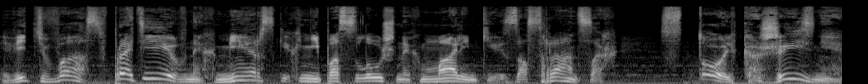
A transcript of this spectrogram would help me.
Ведь вас в противных, мерзких, непослушных маленьких засранцах столько жизни.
